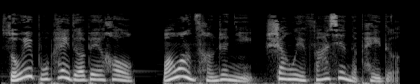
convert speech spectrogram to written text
所谓不配得背后，往往藏着你尚未发现的配得。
